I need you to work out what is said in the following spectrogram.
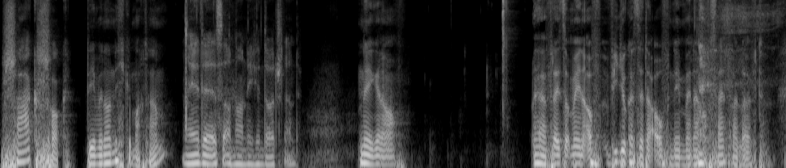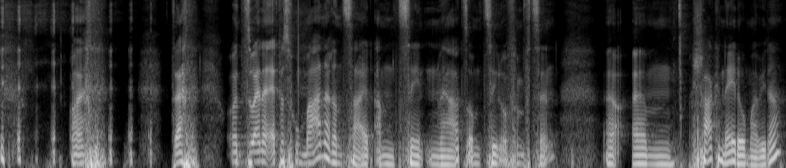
Shark Shock, den wir noch nicht gemacht haben. Nee, der ist auch noch nicht in Deutschland. Nee, genau. Ja, vielleicht sollten wir ihn auf Videokassette aufnehmen, wenn er auf Sci-Fi läuft. Da, und zu einer etwas humaneren Zeit am 10. März um 10.15 Uhr äh, ähm, Sharknado mal wieder.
